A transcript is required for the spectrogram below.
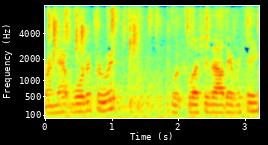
Run that water through it till it flushes out everything.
